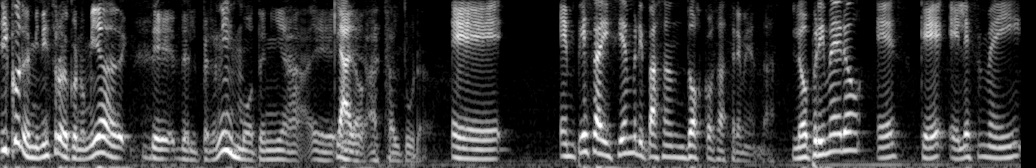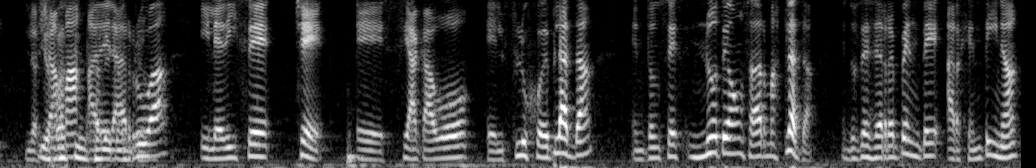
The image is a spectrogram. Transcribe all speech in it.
Y con el ministro de Economía de- de- del peronismo tenía eh, Claro. eh, a esta altura. Empieza diciembre y pasan dos cosas tremendas. Lo primero es que el FMI lo Y llama a De la. Rúa y le dice, che, se acabó el flujo de plata, entonces no te vamos a dar más plata. Entonces de repente Argentina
